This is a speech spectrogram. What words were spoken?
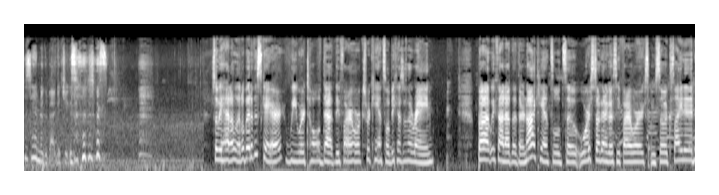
Just hand her the bag of cheese. so we had a little bit of a scare. We were told that the fireworks were canceled because of the rain. But we found out that they're not canceled, so we're still going to go see fireworks. I'm so excited.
